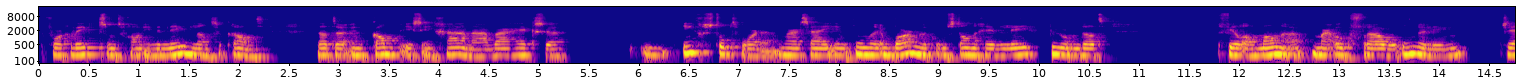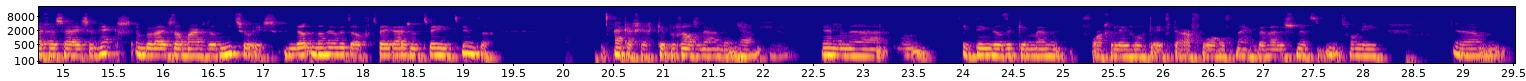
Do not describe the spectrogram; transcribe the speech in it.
vorige week stond gewoon in de Nederlandse krant dat er een kamp is in Ghana waar heksen ingestopt worden. Waar zij in onder erbarmelijke omstandigheden leven. Puur omdat veelal mannen, maar ook vrouwen onderling zeggen zij is een heks. En bewijs dan maar dat dat niet zo is. En dat, dan hebben we het over 2022. Daar krijg je echt kippenvel als je aan denkt. Ja. En uh, ik denk dat ik in mijn vorige leven of het leven daarvoor, of nee, ik ben wel eens met, met van die um,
